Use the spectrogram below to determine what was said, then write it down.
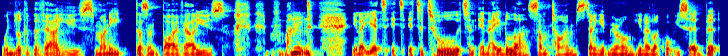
when you look at the values, money doesn't buy values. money, mm. you know, yeah, it's it's it's a tool, it's an enabler sometimes. Don't get me wrong, you know, like what we said, but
